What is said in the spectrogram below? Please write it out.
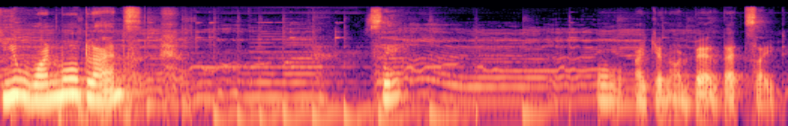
give one more glance. Say, Oh, I cannot bear that sight.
